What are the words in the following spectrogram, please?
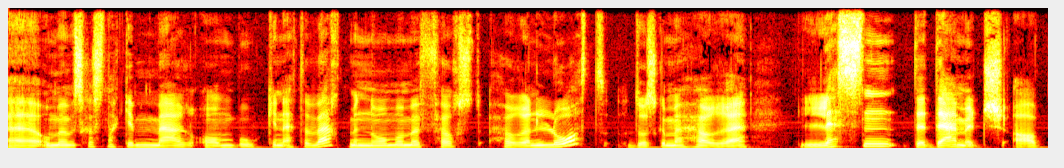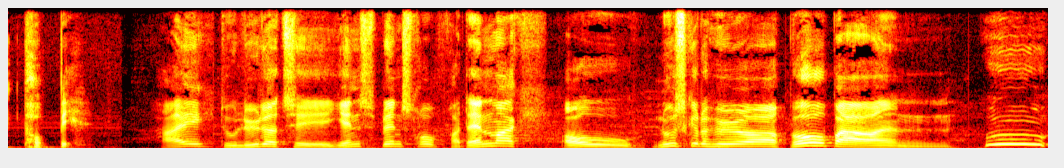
Eh, og vi skal snakke mer om boken etter hvert, men nå må vi først høre en låt. Da skal vi høre 'Lesson the Damage' av Poppy. Hei, du lytter til Jens Blindstrup fra Danmark, og nå skal du høre Bogbaren. Uh!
